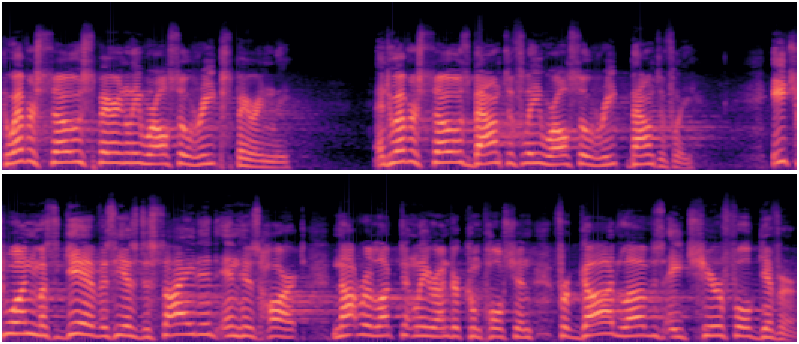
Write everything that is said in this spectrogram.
whoever sows sparingly will also reap sparingly, and whoever sows bountifully will also reap bountifully. Each one must give as he has decided in his heart, not reluctantly or under compulsion, for God loves a cheerful giver.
